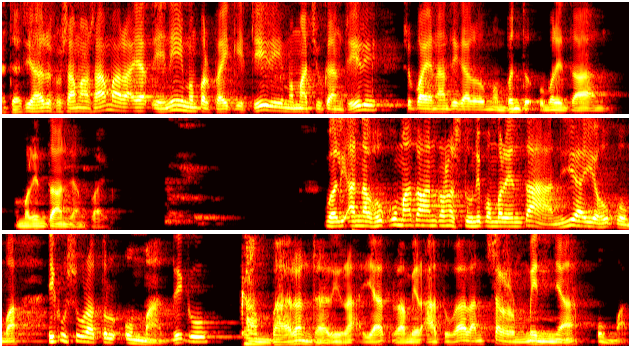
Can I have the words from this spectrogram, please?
nah, jadi harus bersama-sama rakyat ini memperbaiki diri memajukan diri supaya nanti kalau membentuk pemerintahan pemerintahan yang baik. Wali annal hukumah tahan karena setuni pemerintahan? Iya iya hukumah. Iku suratul umat iku gambaran dari rakyat wamir atuhalan cerminnya umat.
